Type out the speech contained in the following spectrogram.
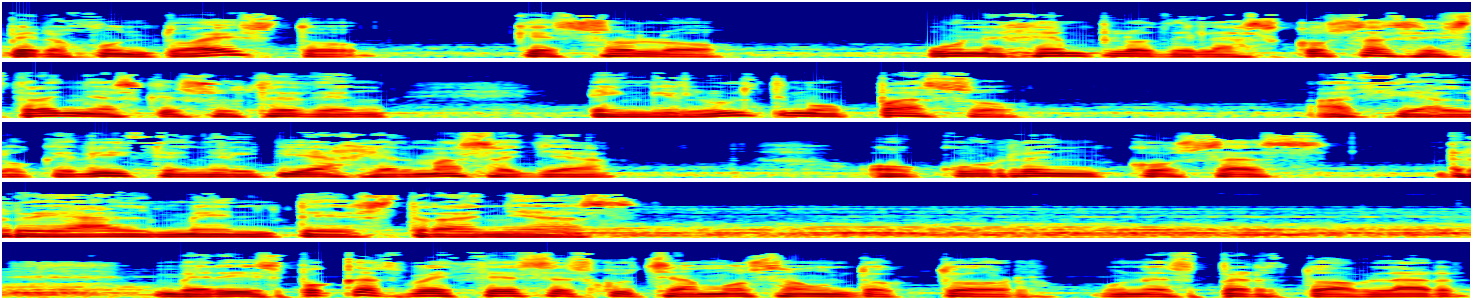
Pero junto a esto, que es solo un ejemplo de las cosas extrañas que suceden en el último paso hacia lo que dicen el viaje al más allá, ocurren cosas realmente extrañas. Veréis, pocas veces escuchamos a un doctor, un experto hablar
